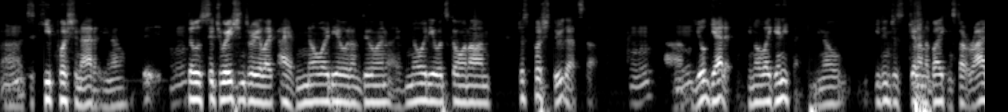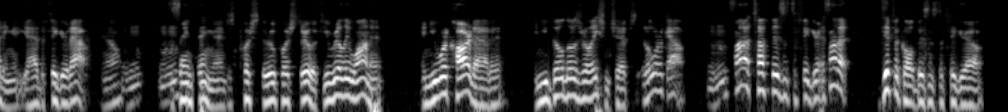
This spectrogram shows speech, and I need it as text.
Uh, Mhm. just keep pushing at it. You know, Mhm. those situations where you're like, I have no idea what I'm doing. I have no idea what's going on. Just push through that stuff. Mhm. Um. You'll get it. You know, like anything. You know, you didn't just get on the bike and start riding it. You had to figure it out. You know, Mhm. it's the same thing, man. Just push through, push through. If you really want it and you work hard at it and you build those relationships, it'll work out. It's not a tough business to figure. It's not a difficult business to figure out.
